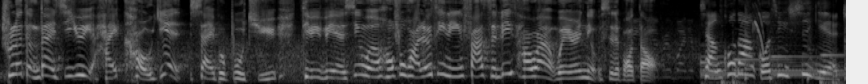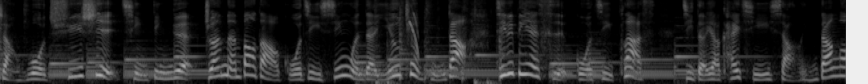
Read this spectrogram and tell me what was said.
除了等待机遇，还考验下一步布局。TVB 新闻，洪富华、刘婷玲发自立陶宛维尔纽斯的报道。想扩大国际视野，掌握趋势，请订阅专门报道国际新闻的 YouTube 频道 TVBS 国际 Plus，记得要开启小铃铛哦。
